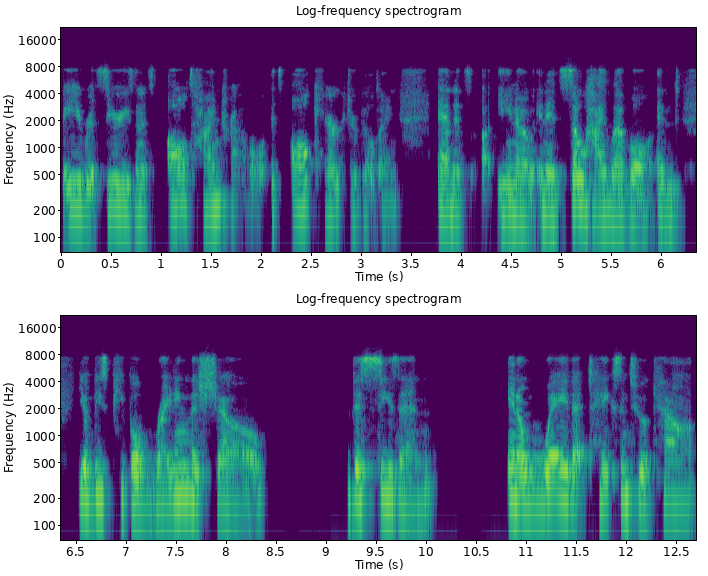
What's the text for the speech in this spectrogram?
favorite series and it's all time travel. It's all character building. And it's you know and it's so high level and you have these people writing the show this season in a way that takes into account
